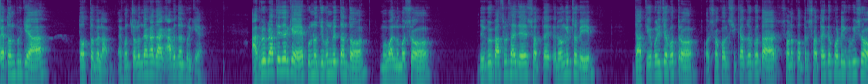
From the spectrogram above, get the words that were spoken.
বেতন প্রক্রিয়া, তথ্য পেলাম। এখন চলুন দেখা যাক আবেদন প্রক্রিয়া। আগ্রহী প্রার্থীদেরকে পূর্ণ জীবন বৃত্তান্ত, মোবাইল নম্বর সহ দুই কপি পাসপোর্ট সাইজের সত্য রঙিন ছবি, জাতীয় পরিচয়পত্র ও সকল শিক্ষা যোগ্যতার সনদপত্রের সত্যায়িত ফটোকপি সহ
